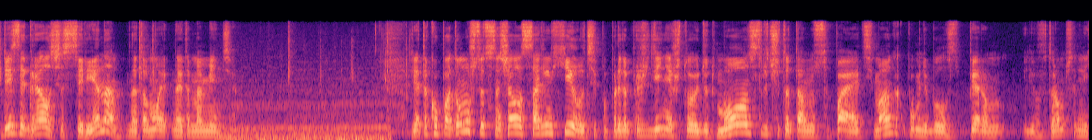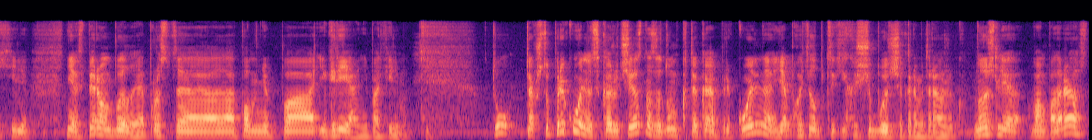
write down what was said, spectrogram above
здесь играла сейчас сирена на, том, на этом моменте. Я такой подумал, что это сначала Silent Hill, типа предупреждение, что идут монстры, что-то там наступает тьма, как помню, было в первом или во втором Silent Hill. Не, в первом было, я просто э, помню по игре, а не по фильму. Ну, так что прикольно, скажу честно, задумка такая прикольная. Я бы хотел бы таких еще больше короткометражек. Но если вам понравилось,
